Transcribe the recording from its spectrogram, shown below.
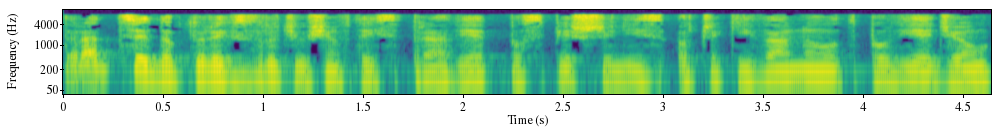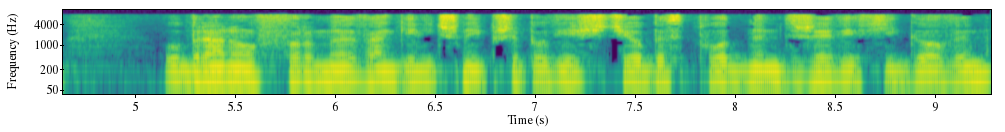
Doradcy, do których zwrócił się w tej sprawie, pospieszyli z oczekiwaną odpowiedzią, ubraną w formę ewangelicznej przypowieści o bezpłodnym drzewie figowym,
